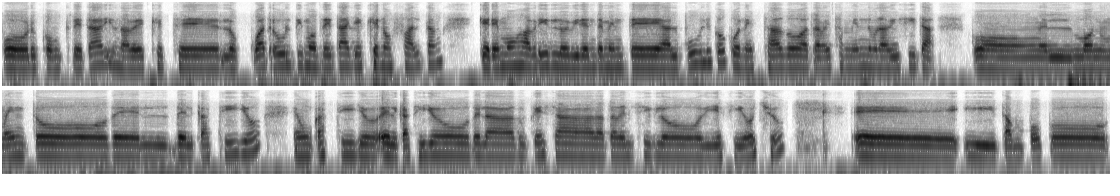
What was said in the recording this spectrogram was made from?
por concretar y una vez que estén los cuatro últimos detalles que nos faltan, queremos abrirlo evidentemente al público, conectado a través también de una visita con el monumento del, del castillo, es un castillo, el castillo de la duquesa data del siglo XVIII. Eh, y tampoco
